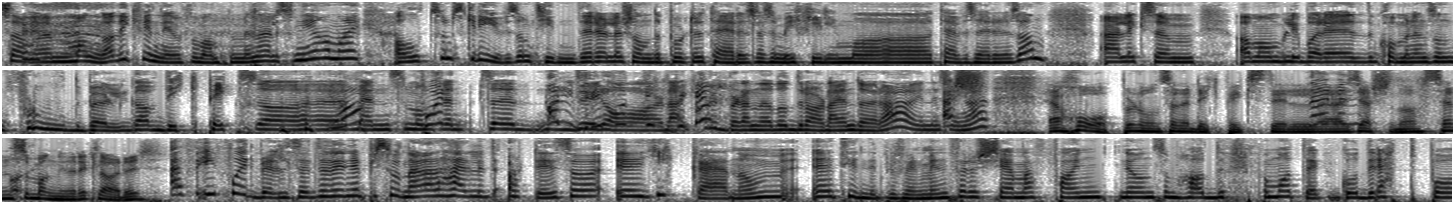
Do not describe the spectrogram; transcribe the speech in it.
Samme, mange av de kvinnelige informantene mine er litt sånn ja, nei, alt som skrives om Tinder, eller sånn det portretteres liksom, i film og TV-serier og sånn, er liksom at man blir bare, Det kommer en sånn flodbølge av dickpics og eh, Ja, menn som omtrent eh, drar deg, klubber deg ned og drar deg inn døra inn i senga. Jeg håper noen sender dickpics til eh, Kjersti nå. Send så mange dere klarer. I forberedelse til denne episoden her, det her er litt artig, så eh, gikk jeg gjennom eh, Tinder-profilen min for å se om jeg fant noen som hadde på en måte gått rett på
